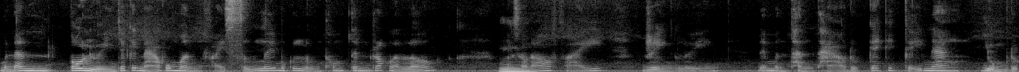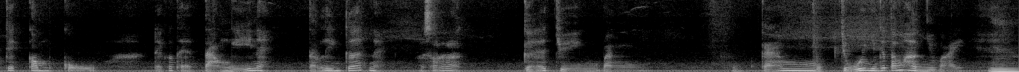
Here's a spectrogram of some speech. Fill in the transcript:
mình đã tôi luyện cho cái não của mình phải xử lý một cái lượng thông tin rất là lớn và ừ. sau đó phải rèn luyện để mình thành thạo được các cái kỹ năng dùng được cái công cụ để có thể tạo nghĩ này tạo liên kết này và sau đó là kể chuyện bằng cả một chuỗi những cái tấm hình như vậy. Ừ.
